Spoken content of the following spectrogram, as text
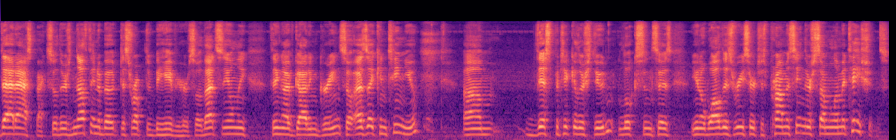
that aspect. So there's nothing about disruptive behavior. So that's the only thing I've got in green. So as I continue, um, this particular student looks and says, you know, while this research is promising, there's some limitations.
